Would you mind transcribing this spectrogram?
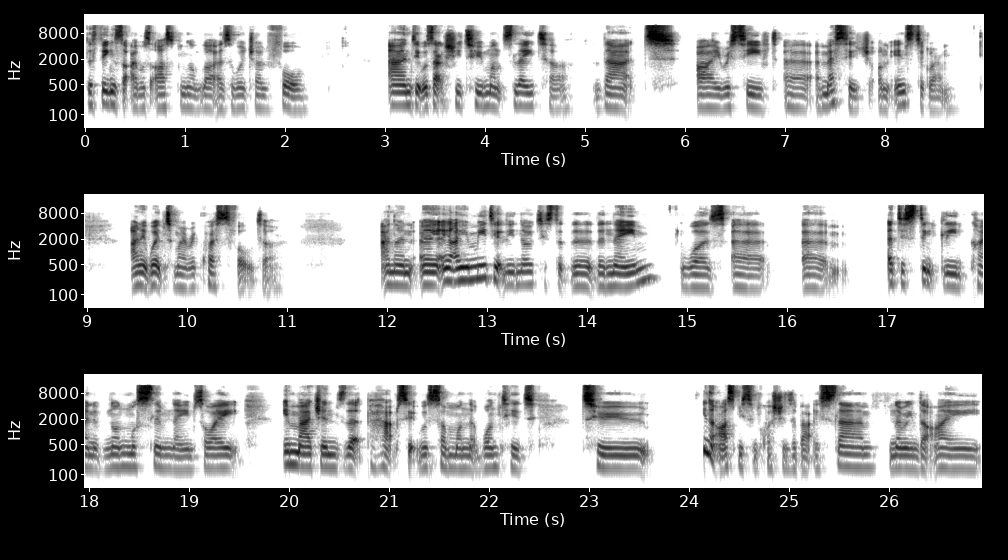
the things that I was asking Allah as Azza for. And it was actually two months later that I received uh, a message on Instagram and it went to my request folder. And I, I immediately noticed that the, the name was uh, um, a distinctly kind of non Muslim name. So I imagined that perhaps it was someone that wanted to, you know, ask me some questions about Islam, knowing that I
